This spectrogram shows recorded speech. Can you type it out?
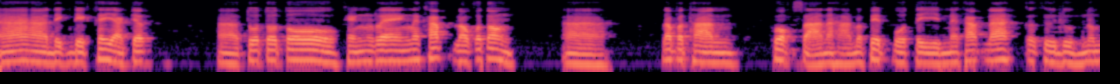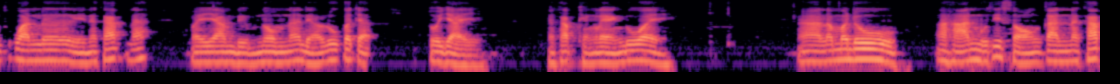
นะเด็กๆถ้าอยากจะตัวโตๆแข็งแรงนะครับ เราก็ต้องอรับประทานพวกสารอาหารประเภทโปรตีนนะครับนะก็คือดื่มนมทุกวันเลยนะครับนะพยายามดื่มนมนะเดี๋ยวลูกก็จะตัวใหญ่นะครับแข็งแรงด้วยเรามาดูอาหารหมู่ที่ 2 กันนะครับ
